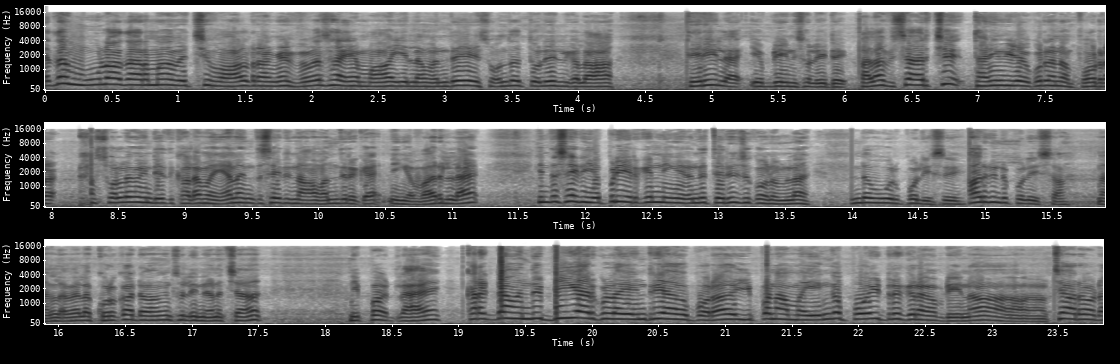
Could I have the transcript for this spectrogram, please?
எதை மூலாதாரமாக வச்சு வாழ்கிறாங்க விவசாயமா? இல்லை வந்து சொந்த தொழில்களா? தெரியல எப்படின்னு சொல்லிட்டு. அதெல்லாம் விசாரித்து தனி வீடியோ கூட நான் போடுறேன். நான் சொல்ல வேண்டியது கடமை. ஏன்னா இந்த சைடு நான் வந்திருக்கேன். நீங்கள் வரல. இந்த சைடு எப்படி இருக்குன்னு நீங்கள் வந்து தெரிஞ்சுக்கணும்ல. இந்த ஊர் போலீஸு ஆர்கண்ட் போலீஸா நல்ல வேலை குறுக்காட்டுவாங்கன்னு சொல்லி நினச்சேன் நிப்பாட்டில். கரெக்டாக வந்து பீகாருக்குள்ளே என்ட்ரி ஆக போகிறோம் இப்போ நம்ம எங்கே போயிட்டு இருக்கிறோம் அப்படின்னா சாரோட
